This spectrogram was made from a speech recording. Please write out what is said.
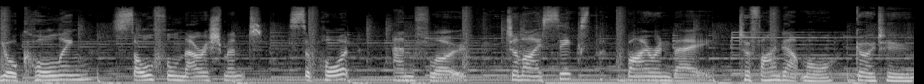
your calling, soulful nourishment, support, and flow. July 6th, Byron Bay. To find out more, go to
